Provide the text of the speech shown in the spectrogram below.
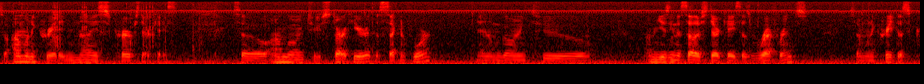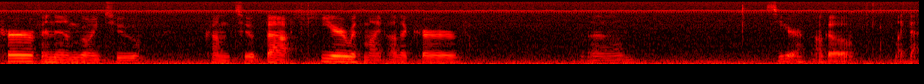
So I'm going to create a nice curved staircase. So I'm going to start here at the second floor, and I'm going to, I'm using this other staircase as reference. So I'm going to create this curve, and then I'm going to come to about here with my other curve. Um, see here, I'll go like that.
